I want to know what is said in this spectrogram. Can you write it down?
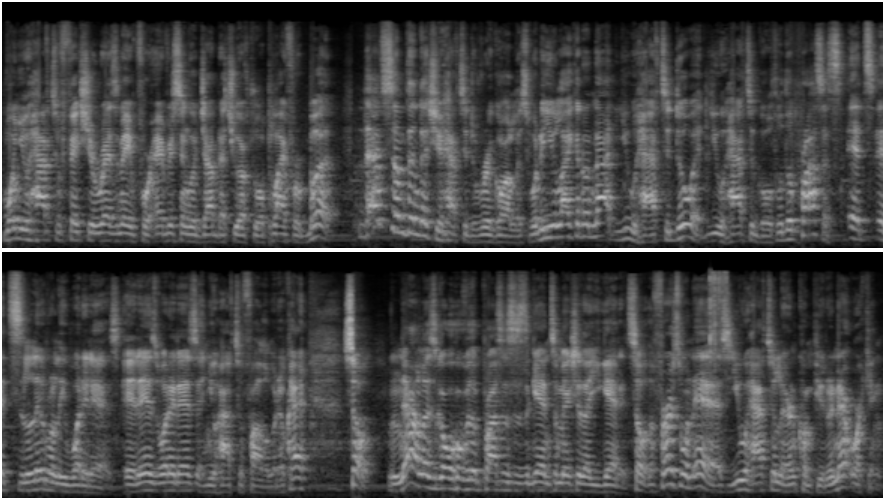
when you have to fix your resume for every single job that you have to apply for. But that's something that you have to do regardless. Whether you like it or not, you have to do it. You have to go through the process. It's, it's literally what it is. It is what it is and you have to follow it, okay? So now let's go over the processes again to make sure that you get it. So the first one is you have to learn computer networking.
